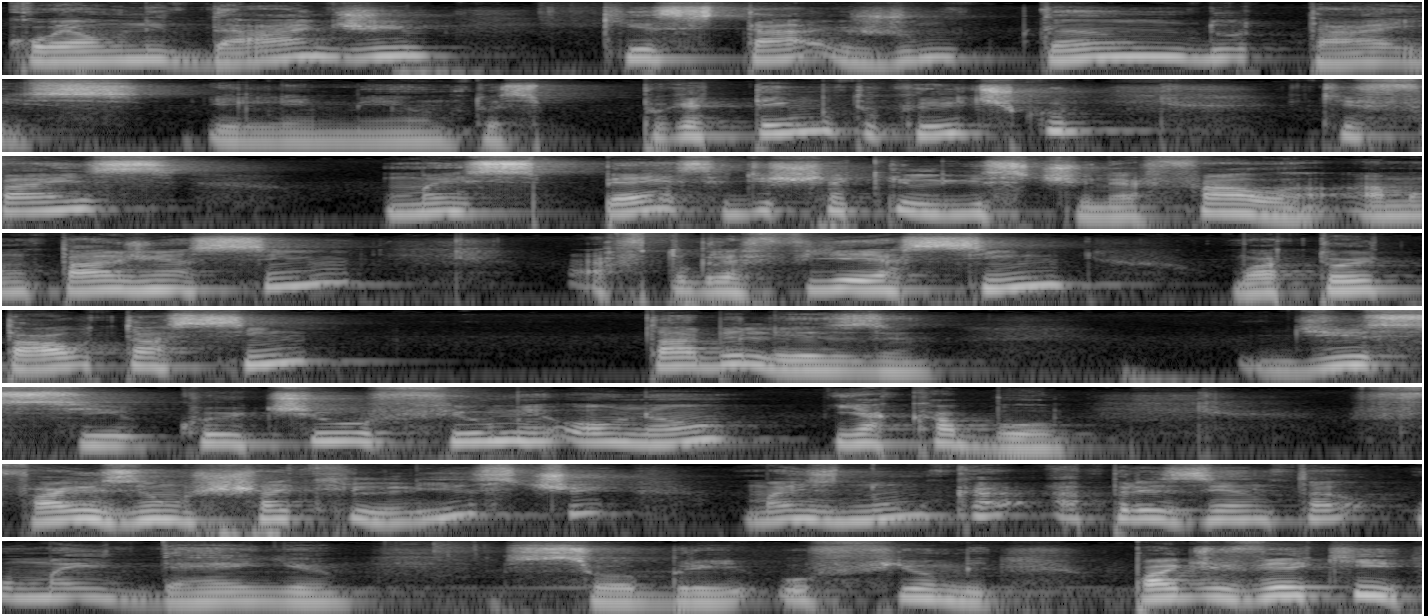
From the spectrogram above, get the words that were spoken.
qual é a unidade que está juntando tais elementos. Porque tem muito crítico que faz uma espécie de checklist, né? Fala, a montagem é assim, a fotografia é assim, o ator tal tá assim, tá beleza. Diz se curtiu o filme ou não e acabou. Faz um checklist, mas nunca apresenta uma ideia sobre o filme. Pode ver que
